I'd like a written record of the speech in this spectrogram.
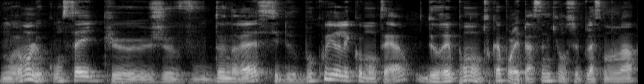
Donc vraiment, le conseil que je vous donnerais, c'est de beaucoup lire les commentaires, de répondre, en tout cas pour les personnes qui ont ce placement-là,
